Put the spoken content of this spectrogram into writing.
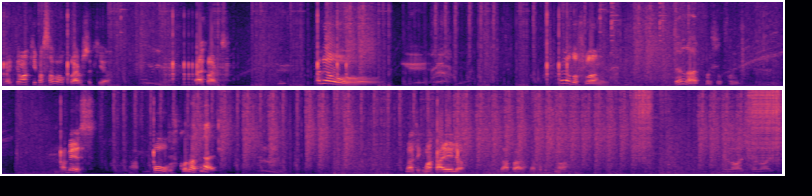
Vai, tem um aqui pra salvar o Cleverson aqui, ó. Vai, Cleverson. Cadê o. Cadê o do flango? Sei lá que você foi. Cabeça. Ah, Ele porra. ficou lá atrás. Não, tem que matar ele, ó. Dá pra, dá pra continuar. Relógio, relógio.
